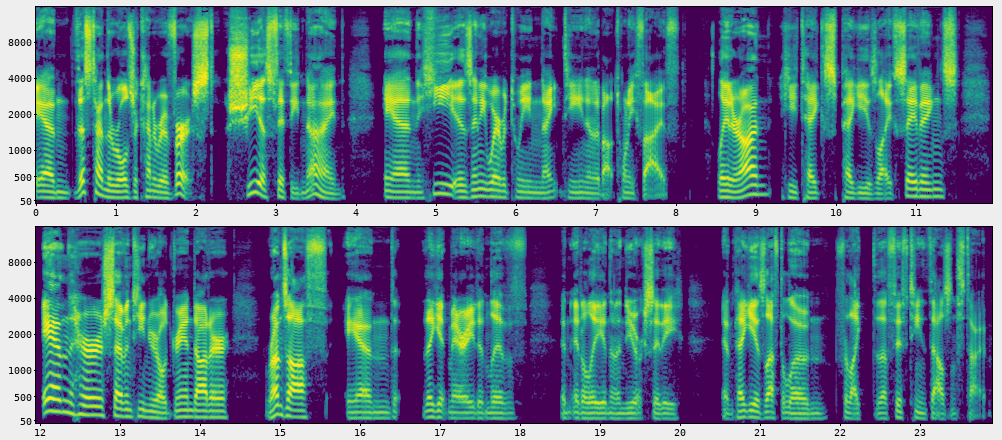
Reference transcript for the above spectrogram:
And this time the roles are kind of reversed. She is 59, and he is anywhere between 19 and about 25. Later on, he takes Peggy's life savings and her 17 year old granddaughter, runs off, and they get married and live in Italy and then in New York City. And Peggy is left alone for like the 15,000th time.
